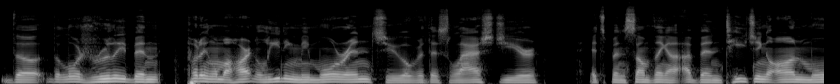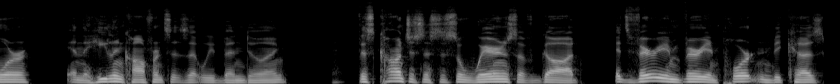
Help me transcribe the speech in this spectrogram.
the the Lord's really been putting on my heart and leading me more into over this last year. It's been something I've been teaching on more in the healing conferences that we've been doing. This consciousness, this awareness of God, it's very, very important because,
